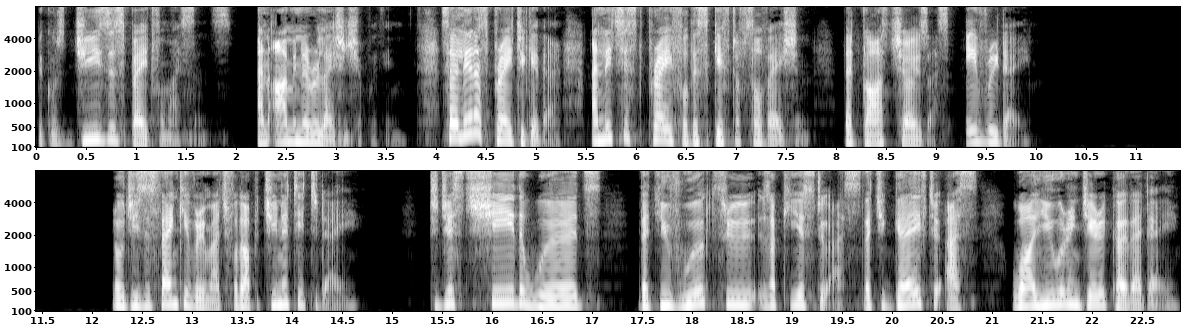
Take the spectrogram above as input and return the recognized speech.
because Jesus paid for my sins and I'm in a relationship with him. So let us pray together and let's just pray for this gift of salvation that God shows us every day. Lord Jesus, thank you very much for the opportunity today to just share the words that you've worked through Zacchaeus to us, that you gave to us while you were in Jericho that day.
